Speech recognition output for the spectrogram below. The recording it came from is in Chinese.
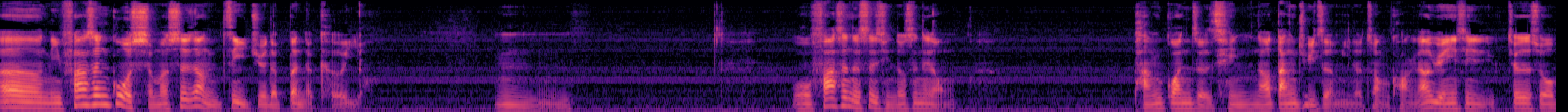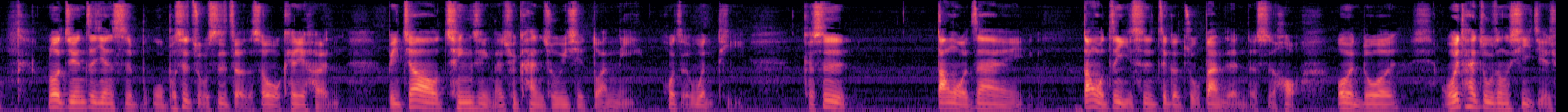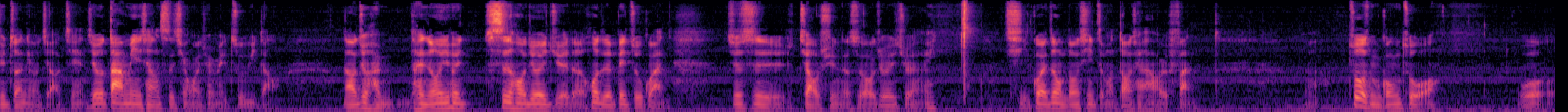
呃，你发生过什么事让你自己觉得笨的可以哦？嗯，我发生的事情都是那种旁观者清，然后当局者迷的状况。然后原因是，就是说，如果今天这件事我不是主事者的时候，我可以很比较清醒的去看出一些端倪或者问题。可是，当我在当我自己是这个主办人的时候，我很多我会太注重细节去钻牛角尖，就大面向事情完全没注意到，然后就很很容易会事后就会觉得，或者被主管就是教训的时候，就会觉得哎奇怪，这种东西怎么到现在还会犯？做什么工作？我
